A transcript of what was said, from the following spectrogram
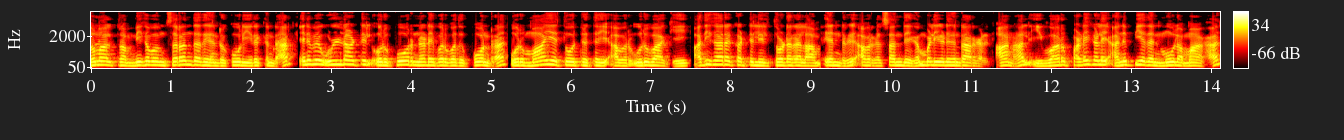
டொனால்ட் ட்ரம்ப் மிகவும் சிறந்தது என்று கூறியிருக்கின்றார். எனவே உள்நாட்டில் ஒரு போர் நடைபெறுவது போன்ற ஒரு மாய தோற்றத்தை அவர் உருவாக்கி அதிகார கட்டிலில் தொடரலாம் என்று அவர்கள் சந்தேகம் வெளியிடுகின்றார்கள். ஆனால் இவ்வாறு படைகளை அனுப்பியதன் மூலமாக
